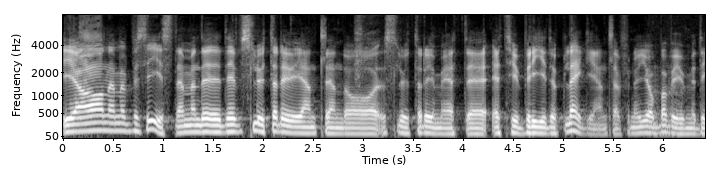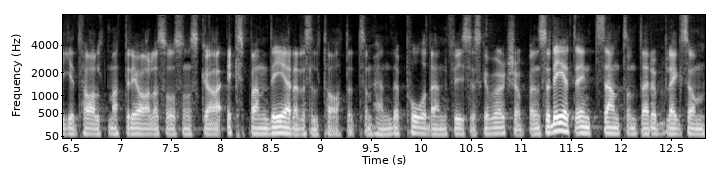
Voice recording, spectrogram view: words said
Ja, nej men precis. Nej, men det, det slutade ju egentligen då, slutade ju med ett, ett hybridupplägg egentligen. För nu jobbar vi ju med digitalt material och så som ska expandera resultatet som hände på den fysiska workshopen. Så det är ett intressant sånt där upplägg som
